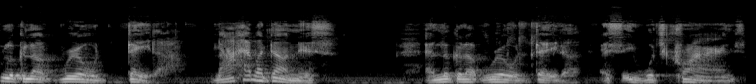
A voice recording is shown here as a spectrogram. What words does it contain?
looking up real data. Now I haven't done this, and looking up real data and see which crimes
